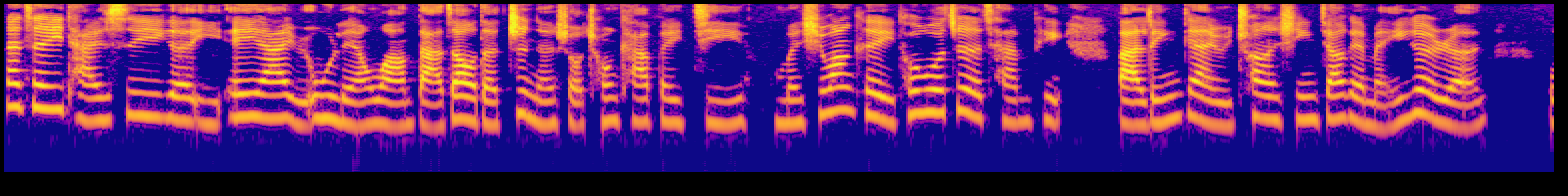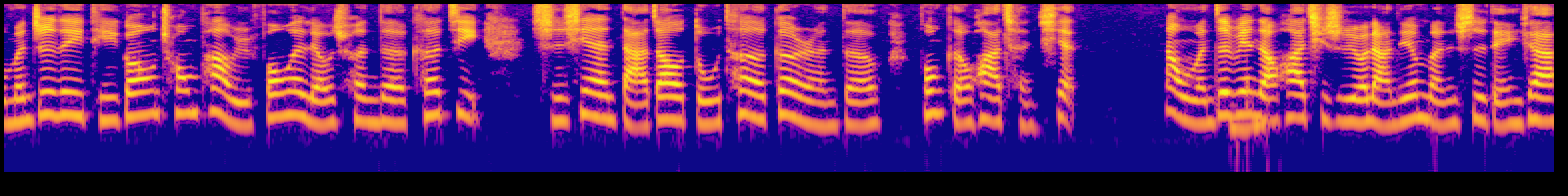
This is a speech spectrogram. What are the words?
那这一台是一个以 AI 与物联网打造的智能手冲咖啡机。我们希望可以透过这个产品，把灵感与创新交给每一个人。我们致力提供冲泡与风味留存的科技，实现打造独特个人的风格化呈现。那我们这边的话，其实有两间门市，等一下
